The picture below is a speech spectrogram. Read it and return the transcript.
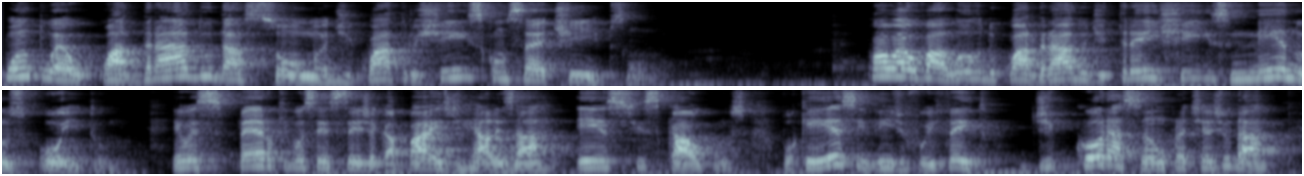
Quanto é o quadrado da soma de 4x com 7y? Qual é o valor do quadrado de 3x menos 8? Eu espero que você seja capaz de realizar estes cálculos, porque esse vídeo foi feito de coração para te ajudar.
